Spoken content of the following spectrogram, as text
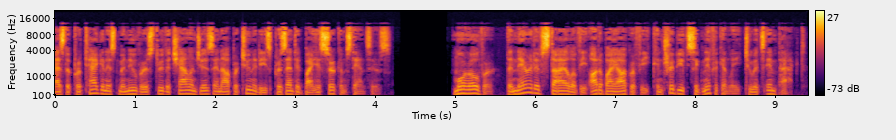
as the protagonist maneuvers through the challenges and opportunities presented by his circumstances. Moreover, the narrative style of the autobiography contributes significantly to its impact.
